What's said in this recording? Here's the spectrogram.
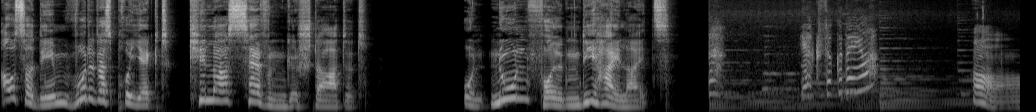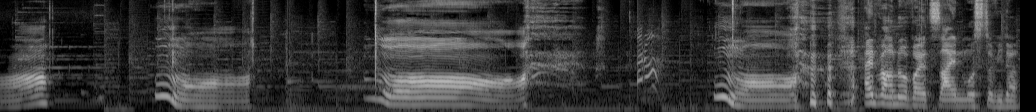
Außerdem wurde das Projekt Killer 7 gestartet. Und nun folgen die Highlights. Oh. Oh. Einfach nur, weil es sein musste wieder.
